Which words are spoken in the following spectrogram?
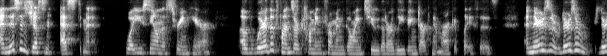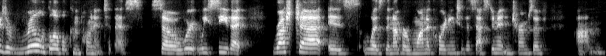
And this is just an estimate, what you see on the screen here, of where the funds are coming from and going to that are leaving darknet marketplaces. And there's a, there's a, there's a real global component to this. So we're, we see that Russia is was the number one according to this estimate in terms of um,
